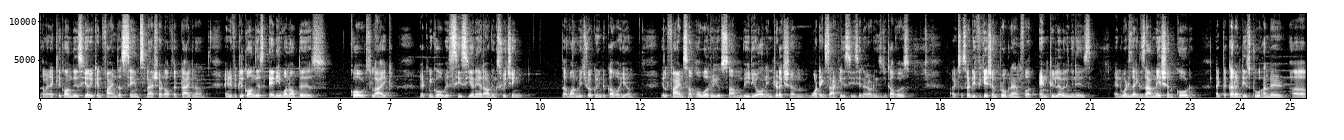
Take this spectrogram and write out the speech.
Now when I click on this here you can find the same snapshot of the diagram. And if you click on this any one of these codes like let me go with CCNA routing switching the one which we are going to cover here. You'll find some overview, some video on introduction, what exactly CCNA routing switching covers. Uh, it's a certification program for entry level engineers. And what is the examination code? Like the current is 200 uh,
